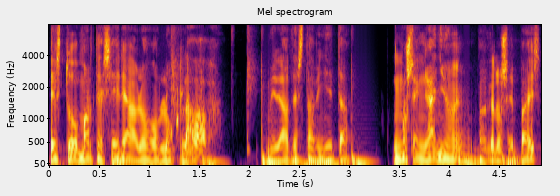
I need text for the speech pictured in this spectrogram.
esto Martesera lo, lo clavaba. Mirad esta viñeta. No os engaño, ¿eh? para que lo sepáis.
